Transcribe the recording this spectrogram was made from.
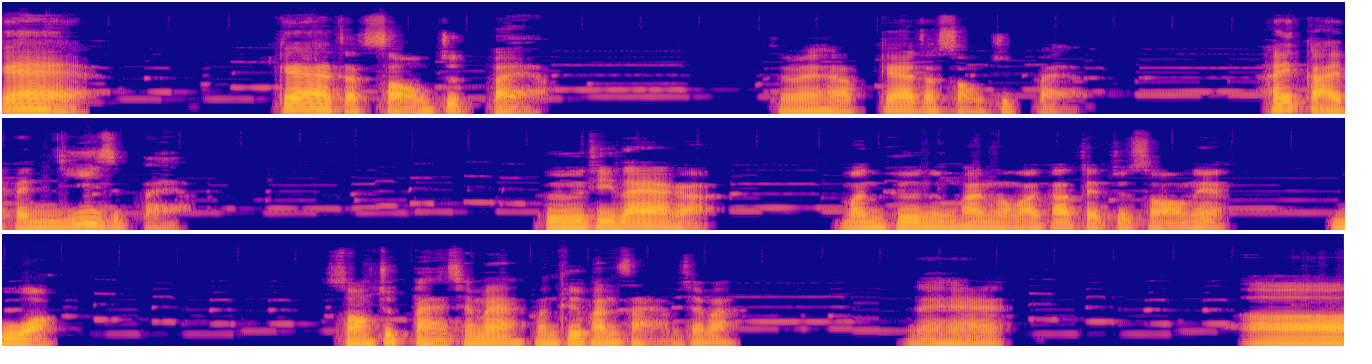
แก้ แก้จาก 2.8 ใช่ไหมครับ แก้จาก 2.8 ให้กลายเป็น 28 คือทีแรกอะ่ะ มันคือ 1,297.2 เนี่ย บวก 2.8 ใช่ไหมมันคือ1,300ใช่ป่ะ นะฮะ เออ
